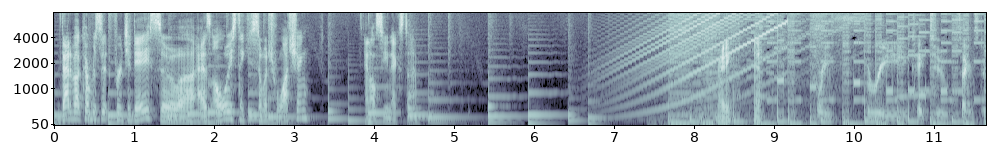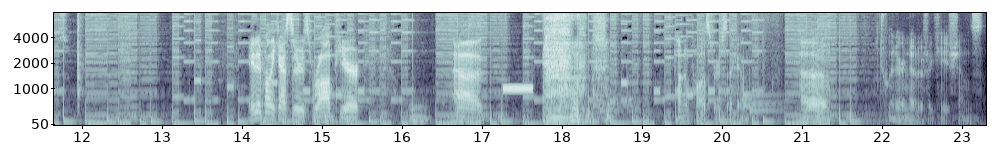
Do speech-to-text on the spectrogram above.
That about covers it for today, so uh, as always, thank you so much for watching, and I'll see you next time. Ready? Yeah. 43, take two, second sticks. Hey there, Polycasters, Rob here. Uh, I'm gonna pause for a second. Oh, Twitter notifications.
